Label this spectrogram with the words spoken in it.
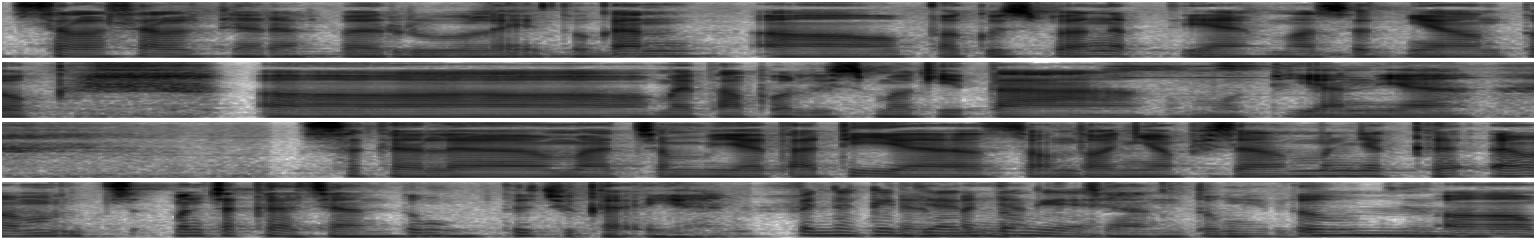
sel-sel darah baru lah itu kan eh, bagus banget ya maksudnya untuk eh, metabolisme kita kemudian ya segala macam ya tadi ya contohnya bisa menyegah, eh, mencegah jantung itu juga ya Penyakit dan jantung penyakit ya. jantung itu Hmm. eh,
